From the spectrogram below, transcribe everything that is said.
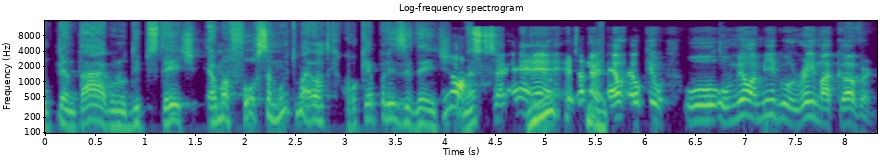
o Pentágono, o Deep State, é uma força muito maior do que qualquer presidente. Né? Nossa, né? é, é, exatamente. É, é, o que o, o, meu amigo Ray McGovern,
